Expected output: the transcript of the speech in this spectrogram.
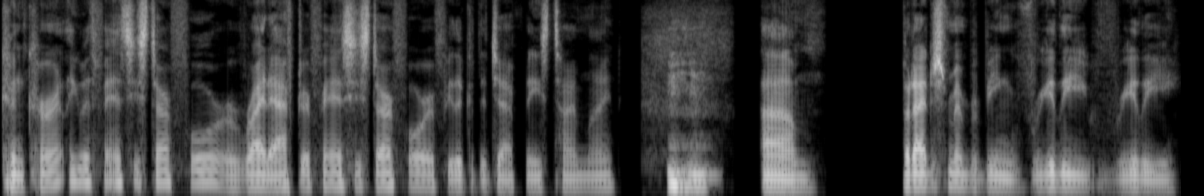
concurrently with Phantasy Star 4 or right after Phantasy Star 4 if you look at the Japanese timeline. Mhm. Um, but I just remember being really, really,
